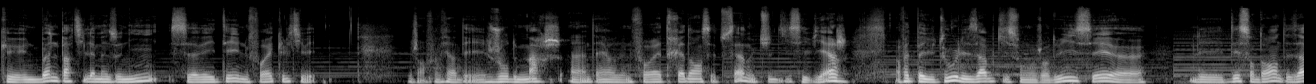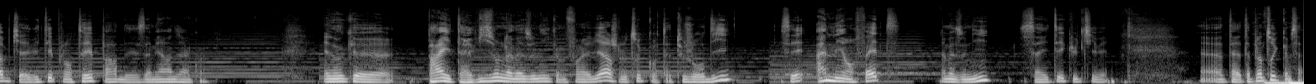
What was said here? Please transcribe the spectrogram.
qu'une bonne partie de l'Amazonie, ça avait été une forêt cultivée. Genre, faut faire des jours de marche à l'intérieur d'une forêt très dense et tout ça, donc tu te dis c'est vierge. En fait, pas du tout. Les arbres qui sont aujourd'hui, c'est euh, les descendants des arbres qui avaient été plantés par des Amérindiens, quoi. Et donc, euh, pareil, ta vision de l'Amazonie comme forêt vierge, le truc qu'on t'a toujours dit, c'est ah mais en fait, l'Amazonie, ça a été cultivé. Euh, t'as, t'as plein de trucs comme ça.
